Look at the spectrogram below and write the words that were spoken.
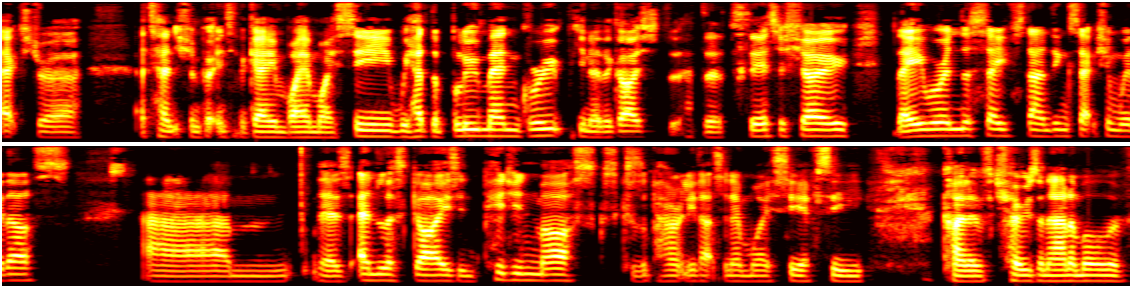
extra attention put into the game by NYC. We had the Blue Men group, you know, the guys that had the theatre show. They were in the safe standing section with us. Um, there's endless guys in pigeon masks because apparently that's an NYCFC kind of chosen animal of.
